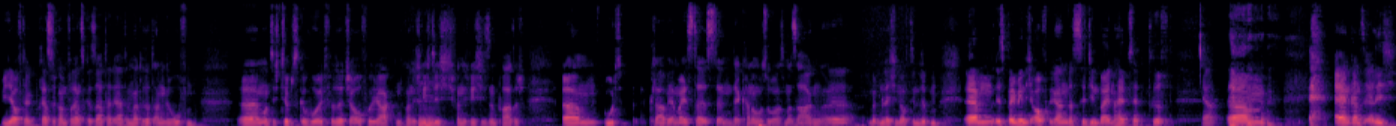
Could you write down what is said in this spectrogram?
wie er auf der Pressekonferenz gesagt hat, er hat in Madrid angerufen ähm, und sich Tipps geholt für solche Aufholjagden. Fand ich, mhm. richtig, fand ich richtig sympathisch. Ähm, gut, klar, wer Meister ist, denn der kann auch sowas mal sagen, äh, mit einem Lächeln auf den Lippen. Ähm, ist bei mir nicht aufgegangen, dass City in beiden Halbzeiten trifft. Ja. Ähm, äh, ganz ehrlich,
